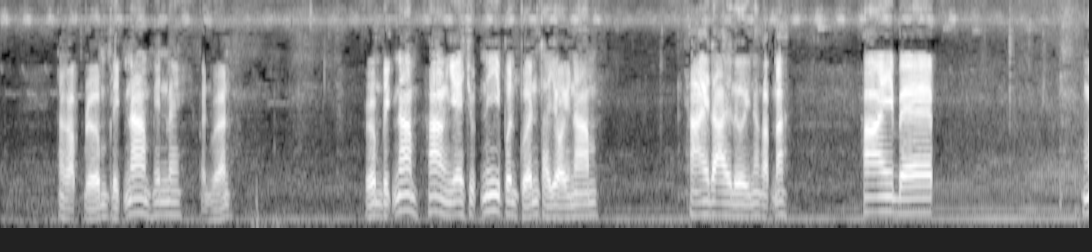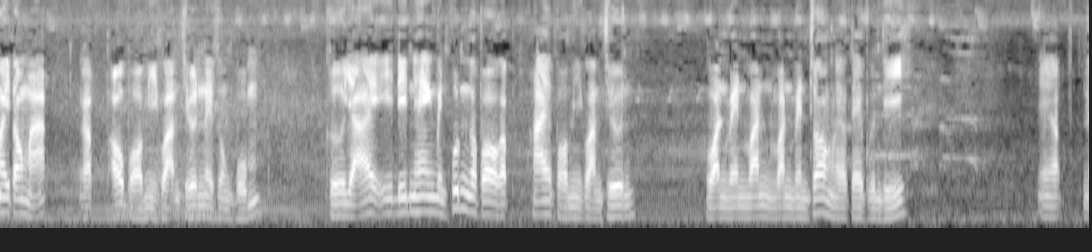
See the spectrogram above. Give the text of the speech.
ำนะครับเริ่มผลิกน้ำเห็นไหมเพื่อนๆเริ่มผลิกน้ำห้างแย่จุดนี้เพื่อนๆทยอยน้ำให้ได้เลยนะครับนะให้แบบไม่ต้องหมัก ครับเอาพอมีความชื้นในทรงผม คืออย่าให้ดินแห้งเป็นฟุ้นก็พอครับให้พอมีความชื้น วันเว้นวันวันเว้นช่องแล้วแต่พื้นที่นี่ครับใน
